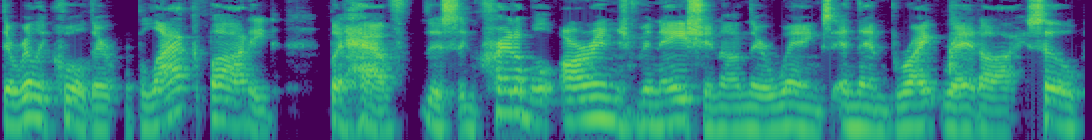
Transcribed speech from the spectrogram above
They're really cool. They're black bodied, but have this incredible orange venation on their wings and then bright red eyes. So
